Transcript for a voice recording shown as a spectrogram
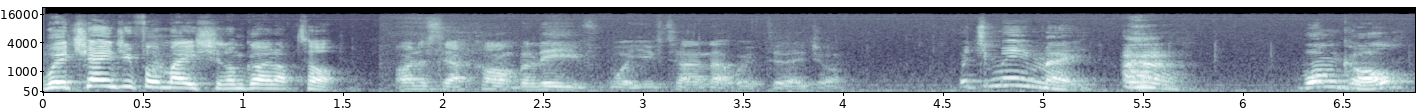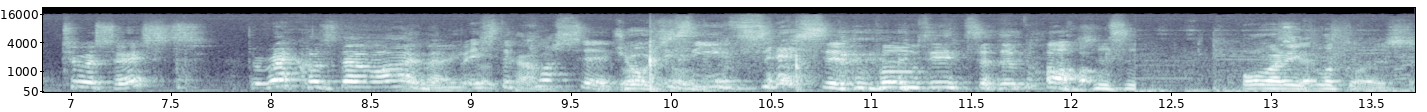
We're changing formation. I'm going up top. Honestly, I can't believe what you've turned up with today, John. What do you mean, mate? One goal, two assists. The records don't lie, And then mate. But it's the Cam. crossing. George. It's the incessant balls into the box. Already, look at us.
